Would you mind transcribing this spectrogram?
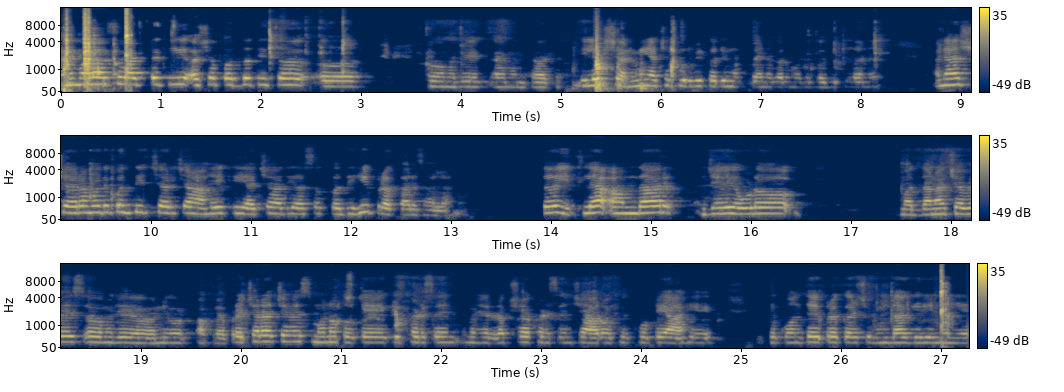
आणि मला असं वाटतं की अशा पद्धतीचं म्हणजे काय म्हणतात इलेक्शन मी याच्या पूर्वी कधी मुक्ताईनगरमध्ये बघितलं नाही. आणि आज शहरामध्ये पण ती चर्चा आहे की याच्या आधी असं कधीही प्रकार झाला नाही. तर इथल्या आमदार जे एवढं मतदानाच्या वेळेस अ, म्हणजे अ, निवड आपल्या प्रचाराच्या वेळेस म्हणत होते की खडसे म्हणजे रक्षा खडसेंचे आरोप हे खोटे आहे इथे कोणत्याही प्रकारची गुंडागिरी नाहीये.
